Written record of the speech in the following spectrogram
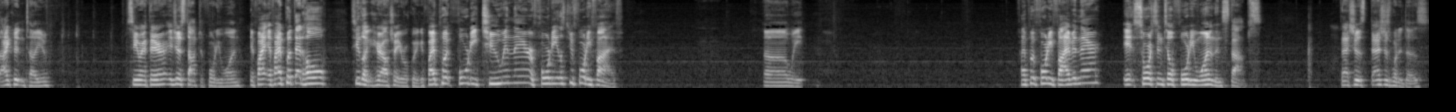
I couldn't tell you. See right there? It just stopped at 41. If I if I put that hole, see look here, I'll show you real quick. If I put 42 in there or 40, let's do 45. Uh wait. If I put 45 in there, it sorts until 41 and then stops. That's just that's just what it does.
